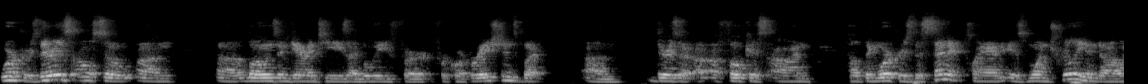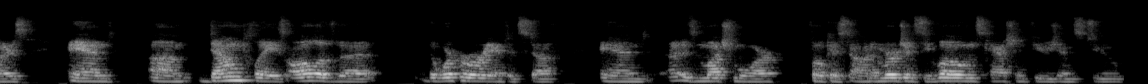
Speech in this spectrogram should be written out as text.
workers. There is also um, uh, loans and guarantees, I believe, for, for corporations, but um, there's a, a, focus on helping workers. The Senate plan is $1 trillion and um, downplays all of the, the worker oriented stuff and is much more focused on emergency loans, cash infusions to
